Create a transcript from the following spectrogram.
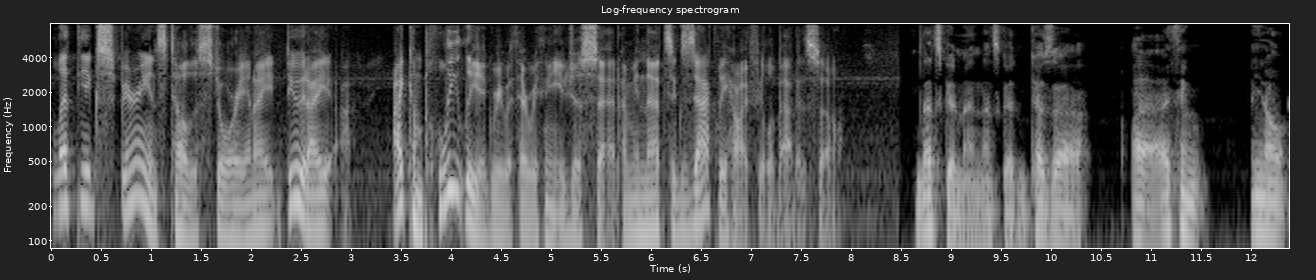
let the experience tell the story. And I dude, I I completely agree with everything you just said. I mean, that's exactly how I feel about it. So That's good, man. That's good because uh, I, I think you know,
